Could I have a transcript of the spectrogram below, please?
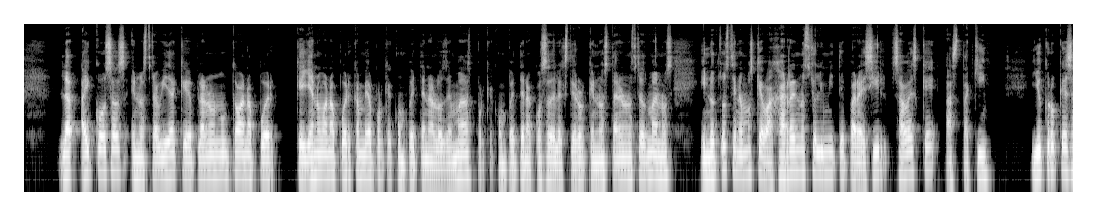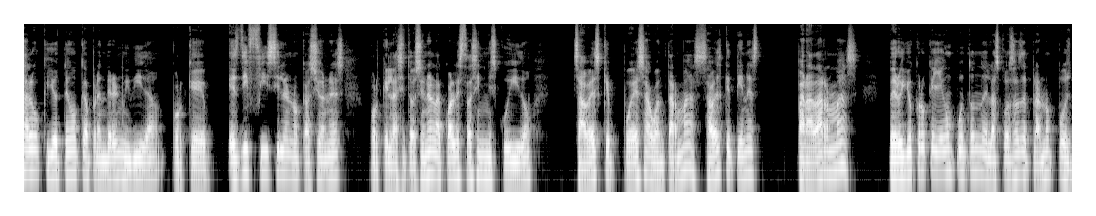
hay cosas en nuestra vida que de plano nunca van a poder, que ya no van a poder cambiar porque competen a los demás, porque competen a cosas del exterior que no están en nuestras manos y nosotros tenemos que bajarle nuestro límite para decir, ¿sabes qué? Hasta aquí. Yo creo que es algo que yo tengo que aprender en mi vida porque es difícil en ocasiones porque la situación en la cual estás inmiscuido, sabes que puedes aguantar más, sabes que tienes para dar más, pero yo creo que llega un punto donde las cosas de plano pues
